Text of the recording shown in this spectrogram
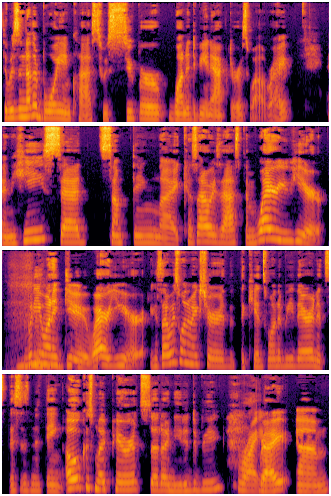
there was another boy in class who was super wanted to be an actor as well, right? And he said something like, because I always ask them, why are you here? What do you want to do? Why are you here? Because I always want to make sure that the kids want to be there. And it's this isn't a thing, oh, because my parents said I needed to be right. right? Um,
